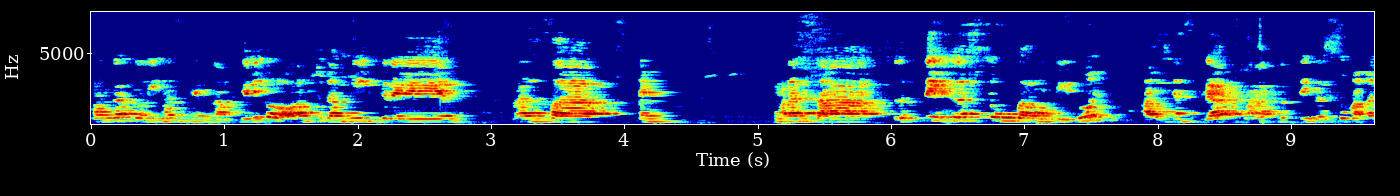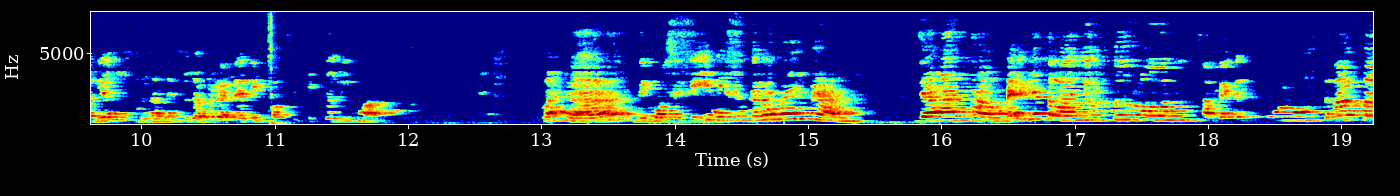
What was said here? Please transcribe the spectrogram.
tanggal kelima sampai enam. Jadi kalau orang sudah migrain, merasa merasa letih, lesu bangun tidur, harusnya segar, malah letih, lesu, maka dia sebenarnya sudah berada di posisi kelima maka di posisi ini segera naikkan. Jangan sampai dia terlanjur turun sampai ke 10. Kenapa?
